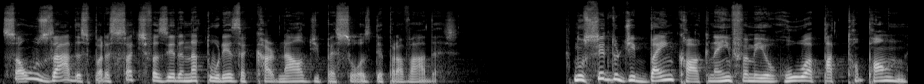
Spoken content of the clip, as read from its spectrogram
são usadas para satisfazer a natureza carnal de pessoas depravadas. No centro de Bangkok, na infame Rua Patpong,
